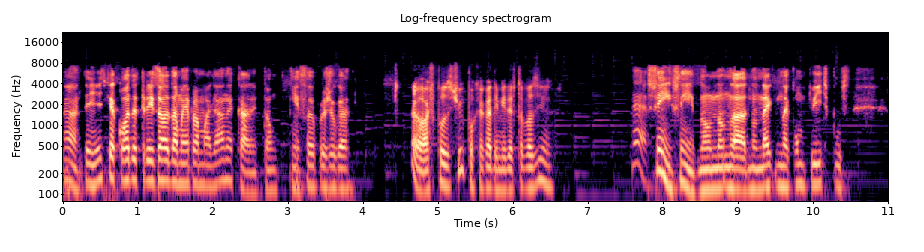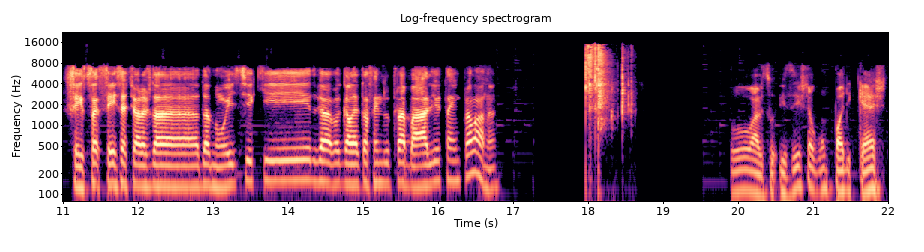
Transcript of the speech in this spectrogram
Ah, tem gente que acorda 3 horas da manhã pra malhar, né, cara? Então, quem sou eu pra jogar? Eu acho positivo, porque a academia deve estar vazia. É, sim, sim. Não, não, não, é, não é como tu ir, tipo, 6, 7 horas da, da noite que a galera tá saindo do trabalho e tá indo pra lá, né? Ô, Alisson, existe algum podcast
